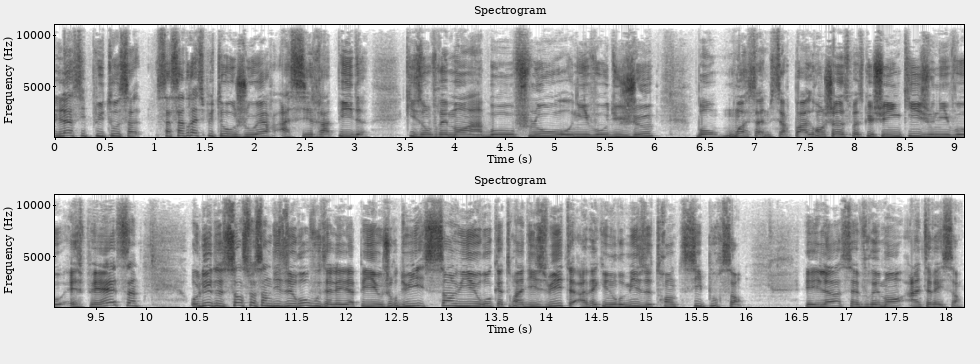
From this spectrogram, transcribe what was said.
Là, c'est plutôt ça, s'adresse plutôt aux joueurs assez rapides, qui ont vraiment un beau flow au niveau du jeu. Bon, moi, ça ne me sert pas à grand-chose parce que je suis une quiche au niveau FPS. Au lieu de 170 euros, vous allez la payer aujourd'hui 108,98 euros avec une remise de 36%. Et là, c'est vraiment intéressant.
